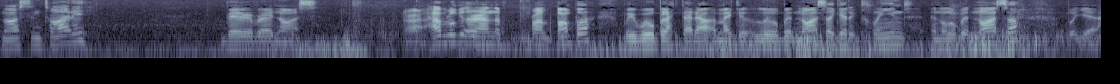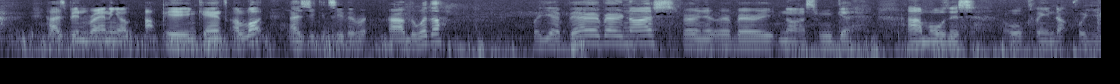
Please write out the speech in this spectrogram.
Nice and tidy. Very very nice all right have a look at around the front bumper. We will black that out and make it a little bit nicer get it cleaned and a little bit nicer. But yeah has been raining up here in Cairns a lot as you can see the uh, the weather. But yeah very very nice very very very nice. We'll get um, all this all cleaned up for you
